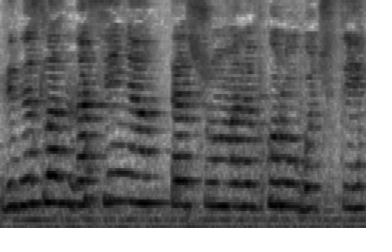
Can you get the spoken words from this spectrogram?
Віднесла насіння, те, що в мене в коробочці,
